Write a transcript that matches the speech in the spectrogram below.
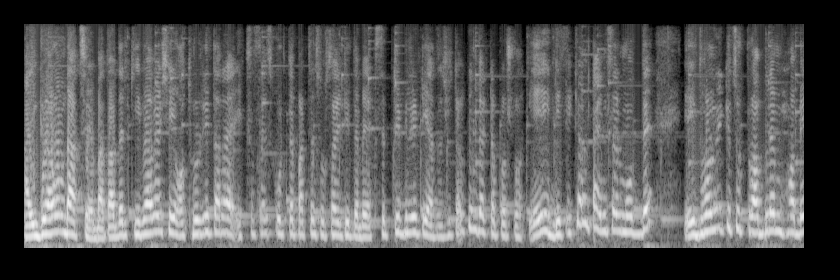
হাই গ্রাউন্ড আছে বা তাদের কীভাবে সেই অথরিটি তারা এক্সারসাইজ করতে পারছে সোসাইটিতে বা অ্যাকসেপ্টেবিলিটি আছে, সেটাও কিন্তু একটা প্রশ্ন। এই ডিফিকাল্ট টাইমস এর মধ্যে এই ধরনের কিছু প্রবলেম হবে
